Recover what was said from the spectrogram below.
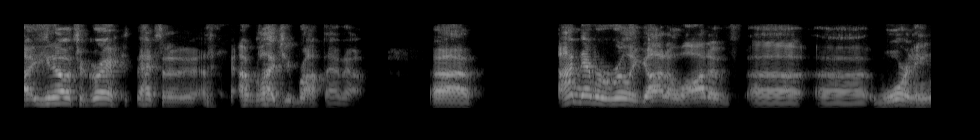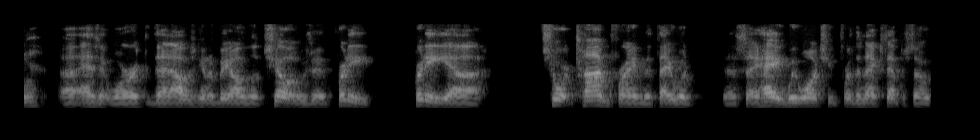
Uh, you know, it's a great. That's a. I'm glad you brought that up. Uh, I never really got a lot of uh, uh, warning, uh, as it were, that I was going to be on the show. It was a pretty, pretty short time frame that they would say, "Hey, we want you for the next episode,"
